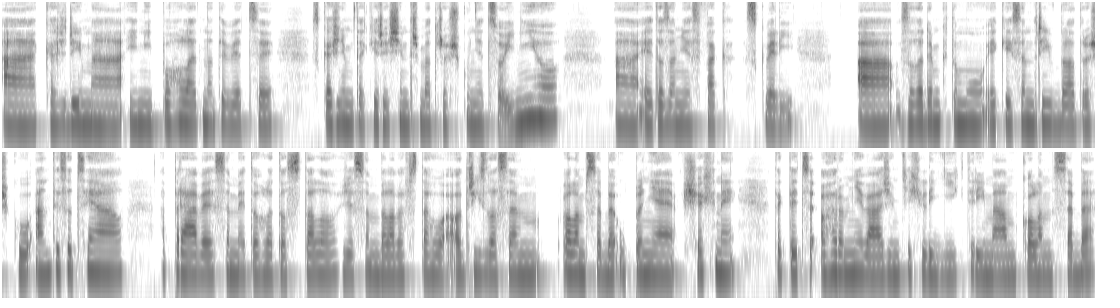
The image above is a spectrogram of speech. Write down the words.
A každý má jiný pohled na ty věci, s každým taky řeším třeba trošku něco jiného. A je to za mě fakt skvělý. A vzhledem k tomu, jaký jsem dřív byla trošku antisociál a právě se mi tohle to stalo, že jsem byla ve vztahu a odřízla jsem kolem sebe úplně všechny, tak teď se ohromně vážím těch lidí, který mám kolem sebe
